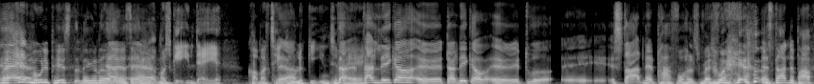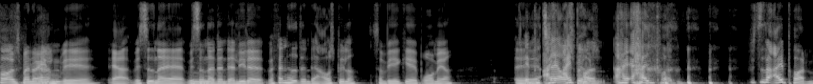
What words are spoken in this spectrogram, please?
med ja, ja. alt muligt pis, der ligger nede? Ja, tænker, ja. Måske en dag, kommer teknologien Ja. tilbage. Der, der ligger, øh, der ligger øh, du ved, øh, starten af et parforholdsmanual. Af starten af parforholdsmanualen ja. ved, ja, ved, siden af, ved siden af den der lille... Hvad fanden hed den der afspiller, som vi ikke øh, bruger mere? Øh, i- MP3-afspilleren. iPod. Ej, iPod'en. Ved siden af iPod'en.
